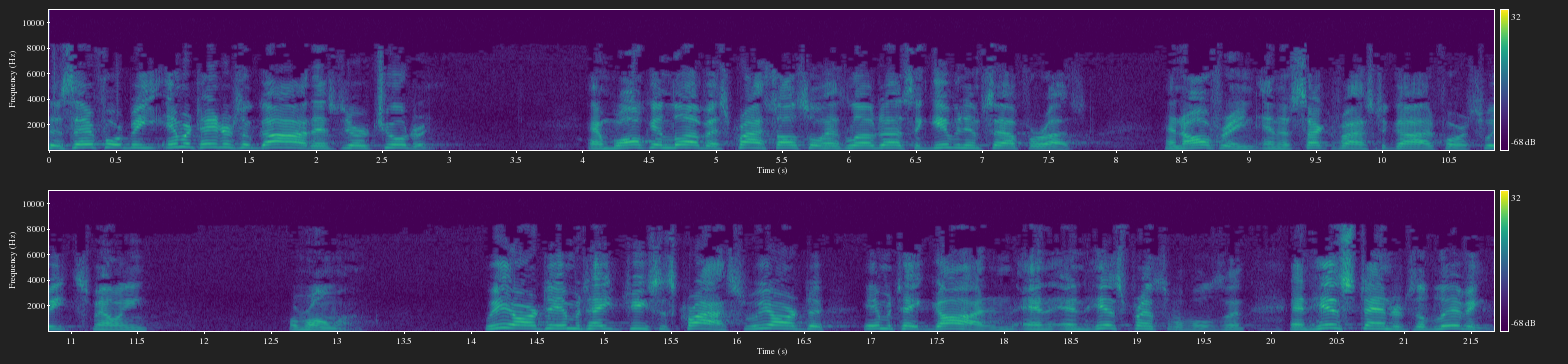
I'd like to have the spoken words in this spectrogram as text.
says, Therefore be imitators of God as your children, and walk in love as Christ also has loved us and given himself for us, an offering and a sacrifice to God for a sweet smelling aroma. We are to imitate Jesus Christ. We are to imitate God and, and, and His principles and, and His standards of living.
